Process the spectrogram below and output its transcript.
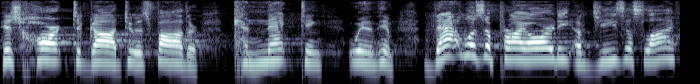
his heart to God, to his Father, connecting with him. That was a priority of Jesus' life,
